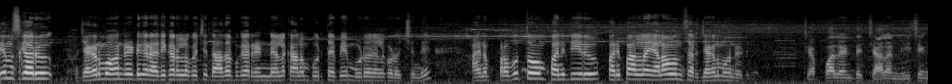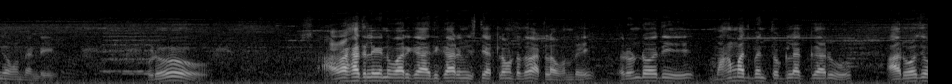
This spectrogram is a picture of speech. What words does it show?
విలియమ్స్ గారు జగన్మోహన్ రెడ్డి గారు అధికారంలోకి వచ్చి దాదాపుగా రెండు నెలల కాలం పూర్తయిపోయి మూడో నెల కూడా వచ్చింది. ఆయన ప్రభుత్వం పనితీరు పరిపాలన ఎలా ఉంది సార్ జగన్మోహన్ రెడ్డి గారు? చెప్పాలంటే చాలా నీచంగా ఉందండి. ఇప్పుడు అర్హత లేని వారికి అధికారం ఇస్తే ఎట్లా ఉంటుందో అట్లా ఉంది. రెండోది మహమ్మద్ బిన్ తుగ్లక్ గారు ఆ రోజు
